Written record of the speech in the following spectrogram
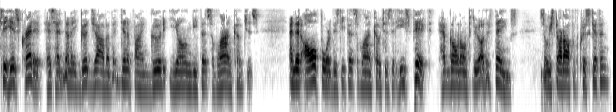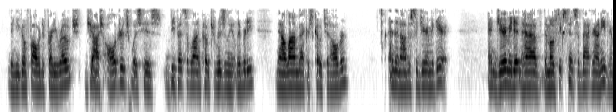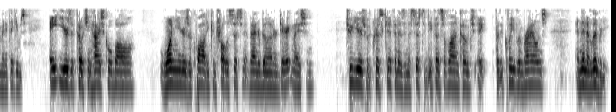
to his credit, has had done a good job of identifying good young defensive line coaches, and that all four of his defensive line coaches that he's picked have gone on to do other things. So we start off with Chris Kiffin, then you go forward to Freddie Roach. Josh Aldridge was his defensive line coach originally at Liberty, now linebackers coach at Auburn. And then obviously Jeremy Garrett. And Jeremy didn't have the most extensive background either. I mean, I think he was eight years of coaching high school ball, one year as a quality control assistant at Vanderbilt under Derek Mason, two years with Chris Kiffin as an assistant defensive line coach for the Cleveland Browns, and then at Liberty.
